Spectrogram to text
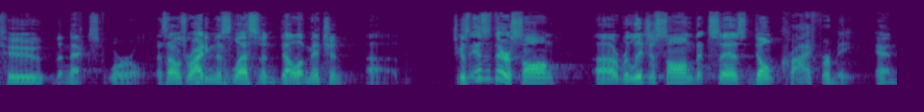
to the next world. As I was writing this lesson, Della mentioned, uh, she goes, Isn't there a song, a religious song that says, Don't cry for me? And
